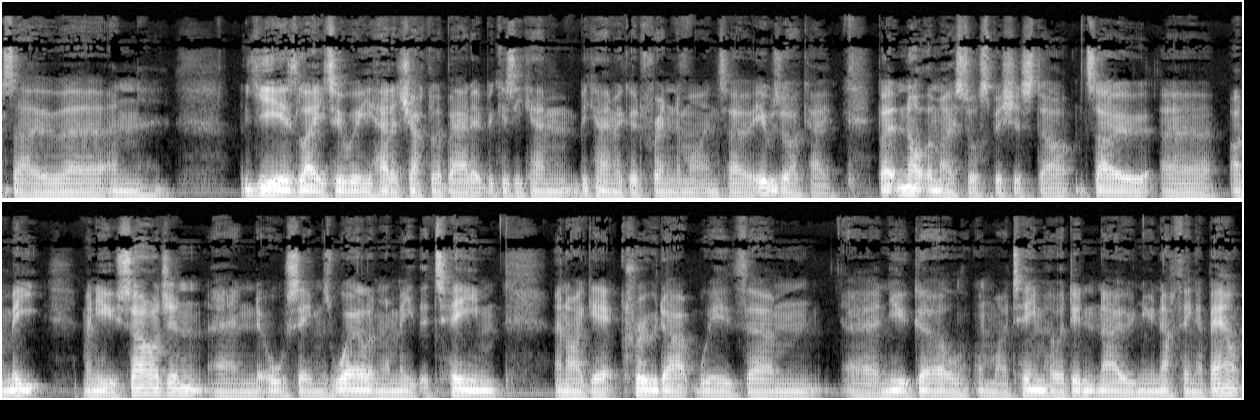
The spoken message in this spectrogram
So, uh, and years later, we had a chuckle about it because he came became a good friend of mine. So it was okay, but not the most auspicious start. So uh, I meet my new sergeant, and all seems well, and I meet the team. And I get crewed up with um, a new girl on my team who I didn't know, knew nothing about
